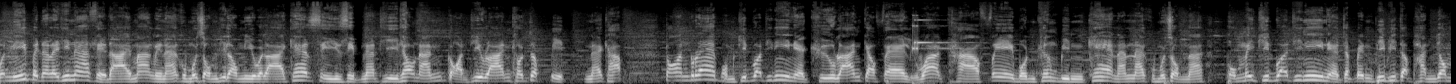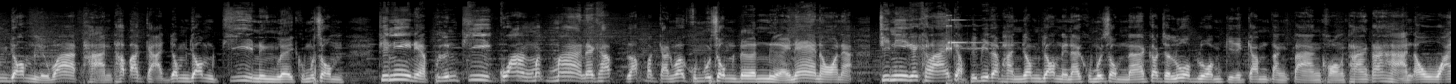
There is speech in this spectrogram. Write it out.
วันนี้เป็นอะไรที่น่าเสียดายมากเลยนะ คุณผู้ชมที่เรามีเวลาแค่ 40 นาทีเท่านั้นก่อนที่ร้านเขาจะปิดนะครับ ตอนแรกผมคิดว่าที่นี่เนี่ยคือร้านกาแฟหรือว่าคาเฟ่บนเครื่องบินแค่นั้นนะคุณผู้ชมนะ ผมไม่คิดว่าที่นี่เนี่ยจะเป็นพิพิธภัณฑ์ย่อมๆหรือว่าฐานทัพอากาศย่อมๆที่หนึ่งเลยคุณผู้ชม ที่นี่เนี่ยพื้นที่กว้างมากๆนะครับรับประกันว่าคุณผู้ชมเดินเหนื่อยแน่นอนอะที่นี่คล้ายๆกับพิพิธภัณฑ์ย่อมๆเลยนะคุณผู้ชมนะ ก็จะรวบรวมกิจกรรมต่างๆ ของทางทหารเอาไว้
